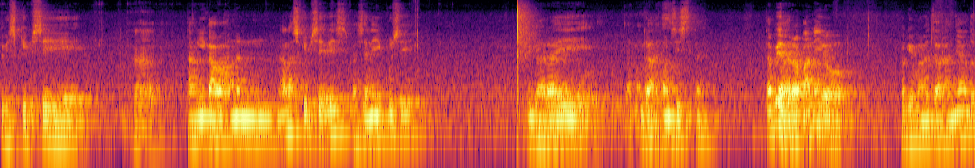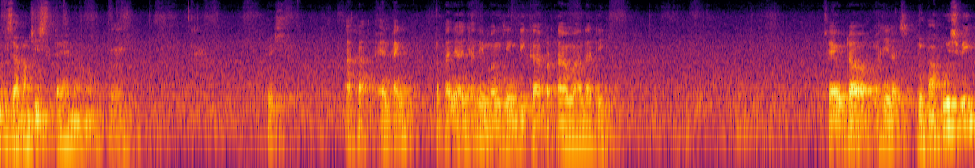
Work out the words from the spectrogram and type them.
wis skip sih nah, tangi kawanan. Alah skip sih wis. Bahasanya iku sih. Nggarai nggak konsisten. Tapi harapannya yo bagaimana caranya untuk bisa konsisten. Hmm. Agak enteng pertanyaannya timbang sing tiga pertama tadi. Saya udah Mas Inas. Loh aku wis pi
